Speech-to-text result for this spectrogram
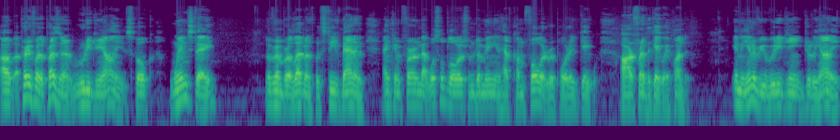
uh, attorney for the president, Rudy Giuliani, spoke Wednesday, November 11th, with Steve Bannon and confirmed that whistleblowers from Dominion have come forward, reported Gate- our friends at Gateway Pundit. In the interview, Rudy Giuliani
